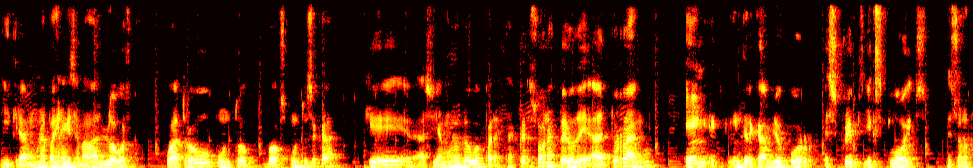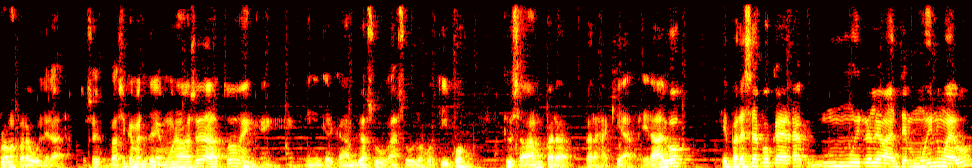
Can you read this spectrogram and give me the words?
Y creamos una página que se llamaba logos4u.box.sk, que hacíamos los logos para estas personas, pero de alto rango, en intercambio por scripts y exploits, que son los programas para vulnerar. Entonces, básicamente teníamos una base de datos en, intercambio a su, a su logotipos que usaban para, para hackear. Era algo que para esa época era muy relevante, muy nuevo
